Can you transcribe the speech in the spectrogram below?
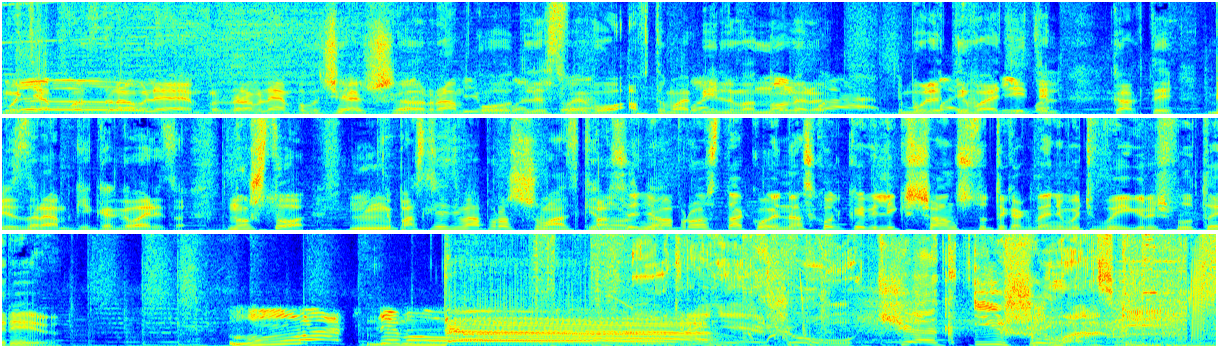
Мы тебя поздравляем. Поздравляем, получаешь э, рамку для своего автомобильного номера. Тем более ты водитель. Как ты без рамки, как говорится. Ну что, последний вопрос, Шуманский. Последний нужно. вопрос такой. Насколько велик шанс, что ты когда-нибудь выиграешь в лотерею? Максимум! Утреннее шоу «Чак и Шуманский».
